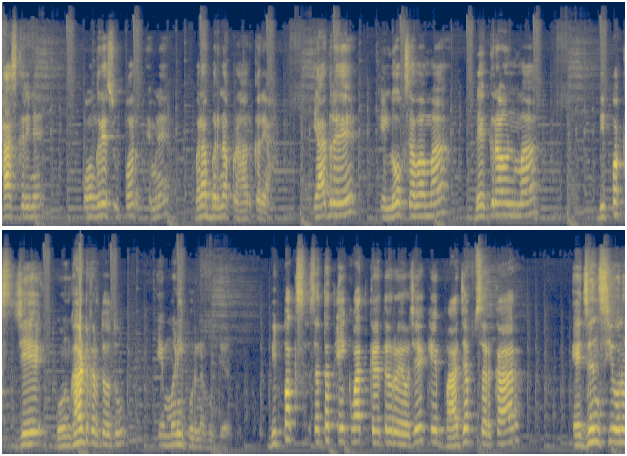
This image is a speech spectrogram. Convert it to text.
ખાસ કરીને કોંગ્રેસ ઉપર એમણે બરાબરના પ્રહાર કર્યા. યાદ રહે કે લોકસભામાં બેકગ્રાઉન્ડમાં વિપક્ષ જે ઘોંઘાટ કરતું હતું એ મણિપુરના મુદ્દે હતું. વિપક્ષ સતત એક વાત કહેતો રહ્યો છે કે ભાજપ સરકાર એજન્સીઓનો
